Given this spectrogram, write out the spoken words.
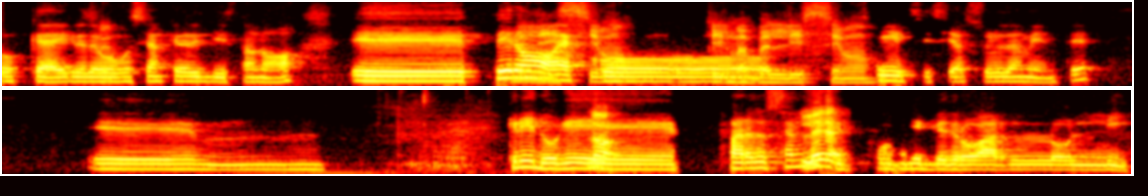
ok, credevo sì. fosse anche la regista, no. E, però bellissimo. ecco... Film bellissimo. Sì, sì, sì, assolutamente. E, ehm, credo che no. paradossalmente Le... potrebbe trovarlo lì,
